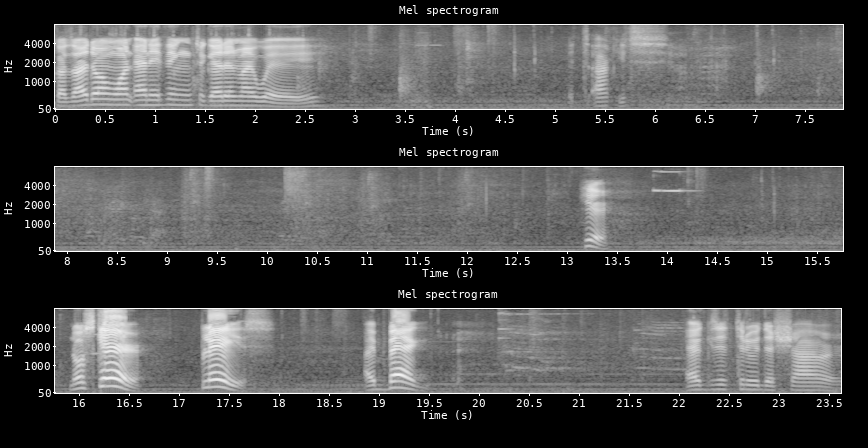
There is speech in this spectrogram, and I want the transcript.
Cause I don't want anything to get in my way. It's it's. Here. No scare! Please! I beg! Exit through the shower.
